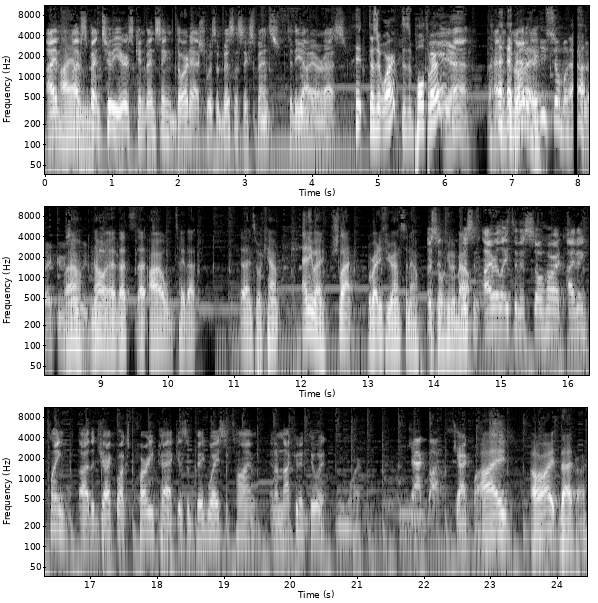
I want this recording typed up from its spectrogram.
I've I am- I've spent two years convincing DoorDash was a business expense to the IRS. Does it work? Does it pull through? It is. Yeah, I haven't been on Really? Thank you so much for that, Goose. Wow. really No, appreciate it. that's that. I'll take that, that into account. Anyway, Schlatt, we're ready for your answer now. We're Listen, talking about. listen, I relate to this so hard. I think playing uh, the Jackbox Party Pack is a big waste of time, and I'm not going to do it anymore. Jackbox. Jackbox. I. All right. That. Okay.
